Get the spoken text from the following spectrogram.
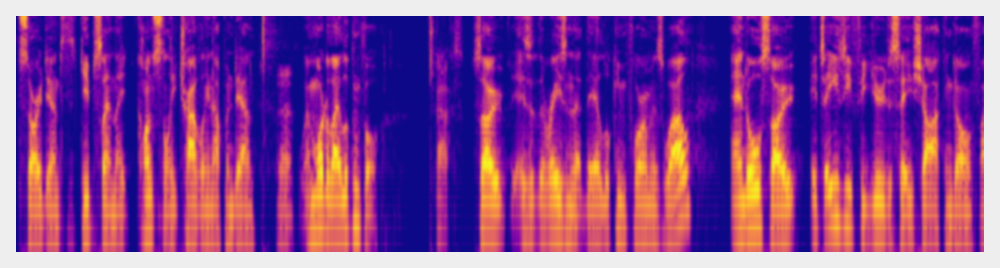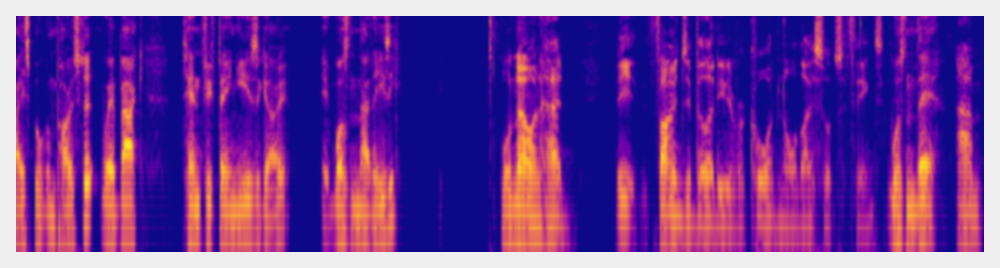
sorry, down to Gippsland. They constantly travelling up and down. Yeah. And what are they looking for? Sharks. So is it the reason that they're looking for them as well? And also, it's easy for you to see a shark and go on Facebook and post it. Where back 10, 15 years ago, it wasn't that easy. Well, no one had the phone's ability to record and all those sorts of things. Wasn't there. Um,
